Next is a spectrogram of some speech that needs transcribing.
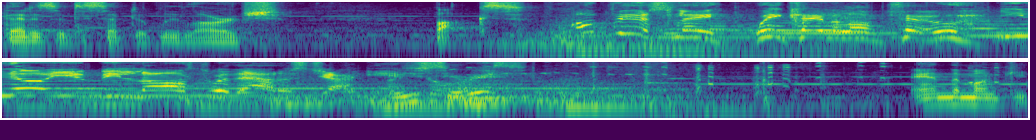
That is a deceptively large box. Obviously, we came along too. You know you'd be lost without us, Jackie. Are you serious? And the monkey.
